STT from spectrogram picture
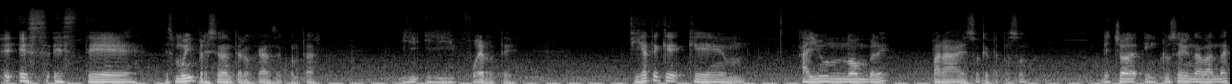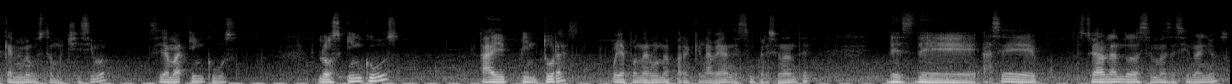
E- Es este. Es muy impresionante lo que acabas de contar. Y, y fuerte. Fíjate que, que, mm, hay un nombre para eso que te pasó. De hecho, incluso hay una banda que a mí me gusta muchísimo. Se llama Incubus. Los Incubus, hay pinturas. Voy a poner una para que la vean, es impresionante. Desde hace, estoy hablando de hace más de 100 años,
